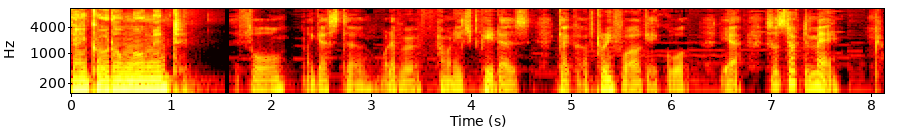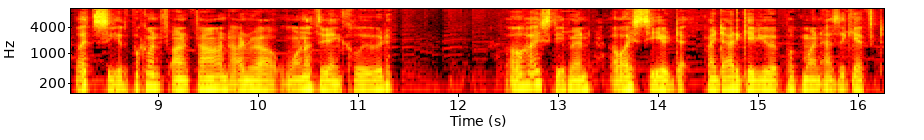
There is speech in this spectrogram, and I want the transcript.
GiantGrotle moment. Full, I guess, to whatever, how many HP does Geico 24, okay, cool. Yeah, so let's talk to May. Let's see, the Pokemon found on Route 103 include... Oh, hi, Steven. Oh, I see your da my dad gave you a Pokemon as a gift.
